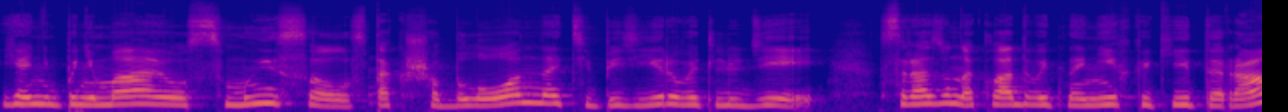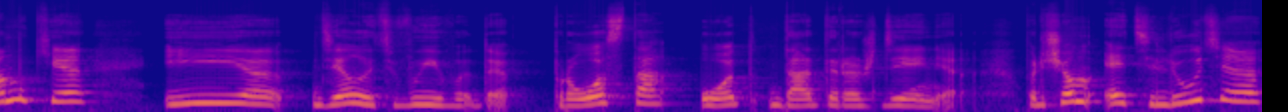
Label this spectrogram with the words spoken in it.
я не понимаю смысл так шаблонно типизировать людей, сразу накладывать на них какие-то рамки и делать выводы просто от даты рождения. Причем эти люди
